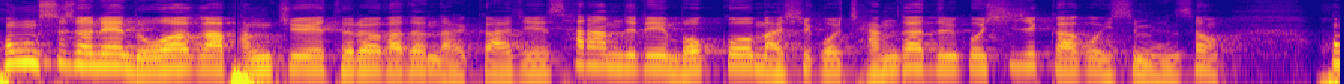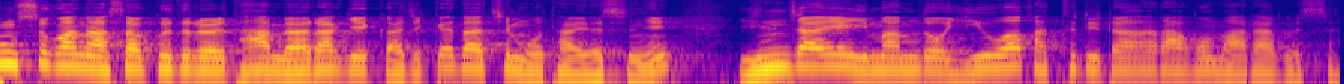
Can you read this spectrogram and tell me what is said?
홍수전에 노아가 방주에 들어가던 날까지 사람들이 먹고 마시고 장가들고 시집가고 있으면서 홍수가 나서 그들을 다 멸하기까지 깨닫지 못하였으니 인자의 임함도 이와 같으리라라고 말하고 있어요.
